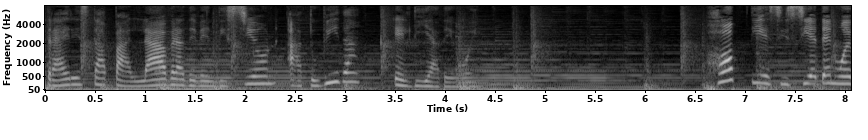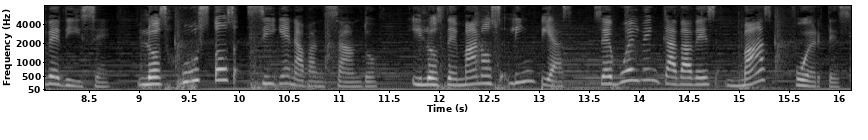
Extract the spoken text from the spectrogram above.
traer esta palabra de bendición a tu vida el día de hoy. Job 17:9 dice, los justos siguen avanzando y los de manos limpias se vuelven cada vez más fuertes.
